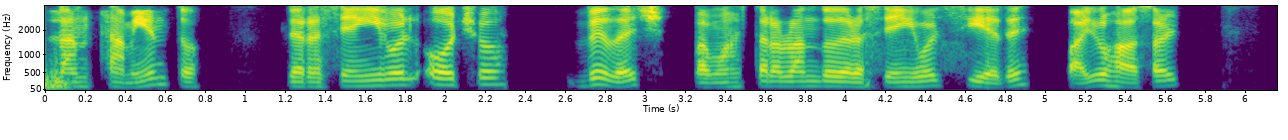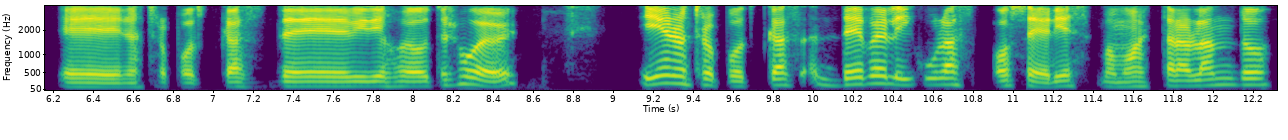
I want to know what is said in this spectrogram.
lanzamiento, de Resident Evil 8 Village. Vamos a estar hablando de Resident Evil 7, Biohazard, eh, nuestro podcast de videojuegos del jueves. Y en nuestro podcast de películas o series vamos a estar hablando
